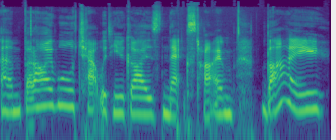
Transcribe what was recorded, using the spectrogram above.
Um, but I will chat with you guys next time. Bye.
